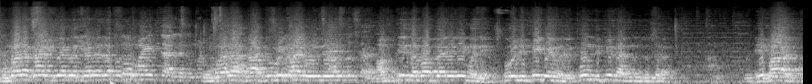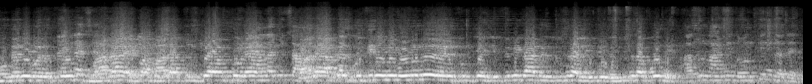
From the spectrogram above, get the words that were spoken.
तुम्हाला काय विचारलं तुम्हाला काय तुम्ही काय बोलले. आमची जबाबदारी नाही म्हणे. तो लिपिक आहे म्हणे? कोण लिपिक अजून दुसरा? हे बा खोटं नाही बोलत नाही, नाही, मला हे मला तुमच्या कोण आहे? मला आकाश बुद्धीने मी बोलून तुमच्याशी तुम्ही काय म्हणजे दुसरा आहे, दुसरा कोण आहे? अजून आम्ही दोन तीन जण आहेत.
